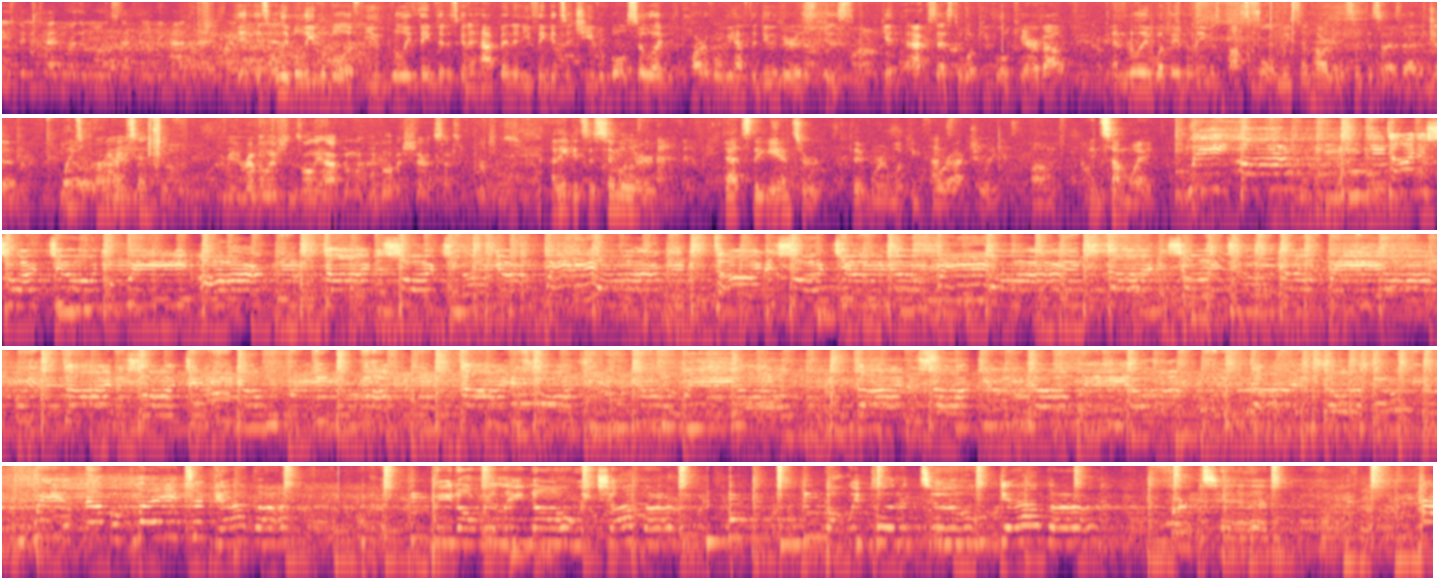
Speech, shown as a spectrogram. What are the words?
opportunity's been fed more than once, definitely has that. it, it's only believable if you really think that it's going to happen and you think it's achievable. So, like, part of what we have to do here is, is get access to what people care about and really what they believe is possible. And we somehow are going to synthesize that into. You What's know, our incentive? I mean, revolutions only happen when people have a shared sense of purpose. I think it's a similar, that's the answer that we're looking for actually, um, in some way. We are Dinosaur Junior. Yeah.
